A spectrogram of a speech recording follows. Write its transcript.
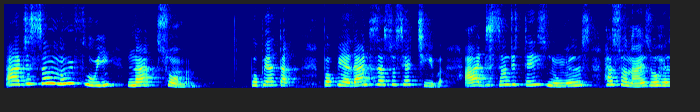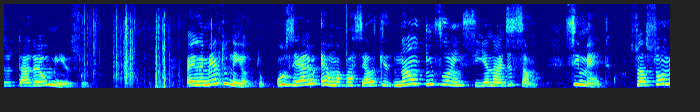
A adição não influi na soma. Propriedades associativas. A adição de três números racionais, o resultado é o mesmo. Elemento neutro. O zero é uma parcela que não influencia na adição. Simétrico. Sua soma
